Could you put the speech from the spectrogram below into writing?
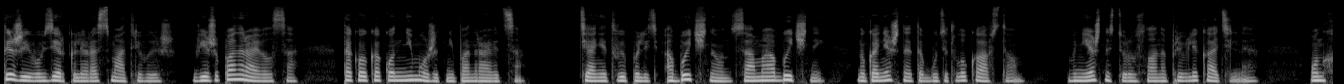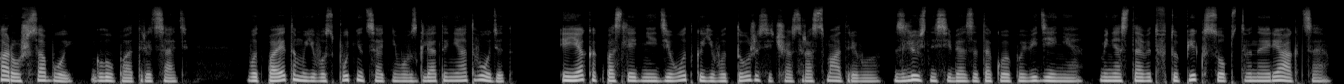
«Ты же его в зеркале рассматриваешь. Вижу, понравился. Такой, как он, не может не понравиться». Тянет выпалить. Обычный он, самый обычный. Но, конечно, это будет лукавством. Внешность у Руслана привлекательная. Он хорош собой, глупо отрицать. Вот поэтому его спутница от него взгляд не отводит. И я, как последняя идиотка, его тоже сейчас рассматриваю. Злюсь на себя за такое поведение. Меня ставит в тупик собственная реакция.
